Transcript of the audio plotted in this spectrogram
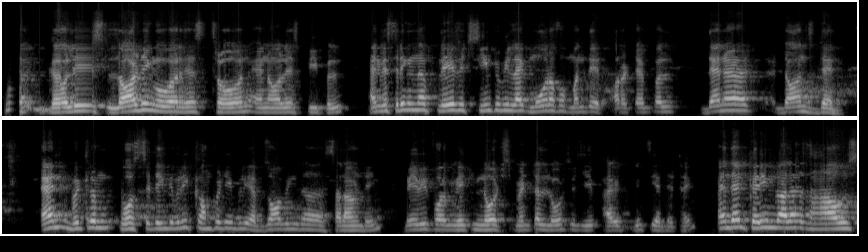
where Gavli is lording over his throne and all his people. And we're sitting in a place which seemed to be like more of a mandir or a temple than a Don's den. And Vikram was sitting very comfortably absorbing the surrounding, maybe for making notes, mental notes, which I didn't see at that time. And then Karim Lala's house,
